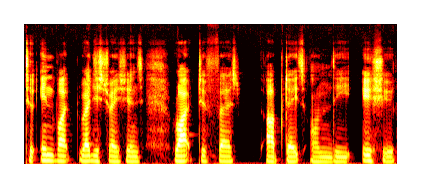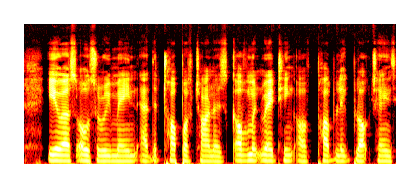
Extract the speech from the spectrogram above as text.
to invite registrations right to first updates on the issue. EOS also remain at the top of China's government rating of public blockchains,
